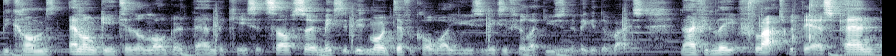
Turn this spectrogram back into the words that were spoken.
becomes elongated or longer than the case itself. So it makes it a bit more difficult while you use it. makes it feel like using a bigger device. Now, if you lay it flat with the S Pen,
